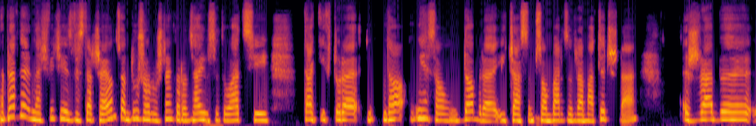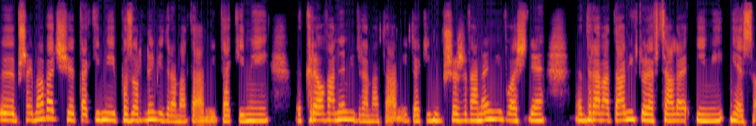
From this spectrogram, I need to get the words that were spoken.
Naprawdę na świecie jest wystarczająco dużo różnego rodzaju sytuacji, takich, które no, nie są dobre i czasem są bardzo dramatyczne, żeby y, przejmować się takimi pozornymi dramatami, takimi kreowanymi dramatami, takimi przeżywanymi właśnie dramatami, które wcale nimi nie są.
